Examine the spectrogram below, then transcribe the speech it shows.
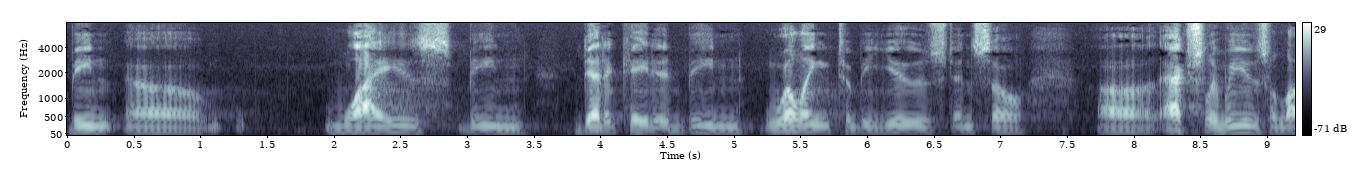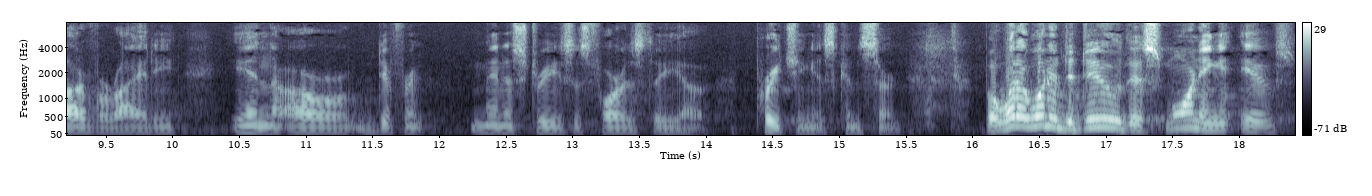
being uh, wise, being dedicated, being willing to be used, and so uh, actually we use a lot of variety in our different ministries as far as the uh, preaching is concerned. But what I wanted to do this morning is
